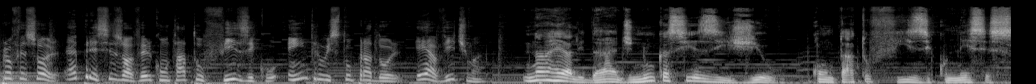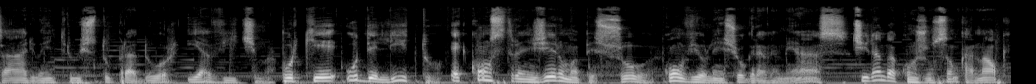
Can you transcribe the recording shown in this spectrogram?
Professor, é preciso haver contato físico entre o estuprador e a vítima? Na realidade, nunca se exigiu contato físico necessário entre o estuprador e a vítima, porque o delito é constranger uma pessoa com violência ou grave ameaça, tirando a conjunção carnal, que,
